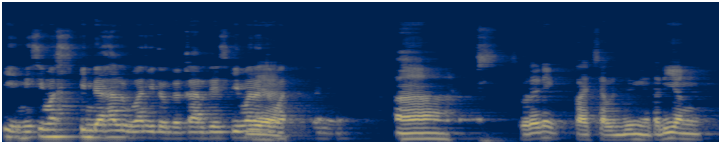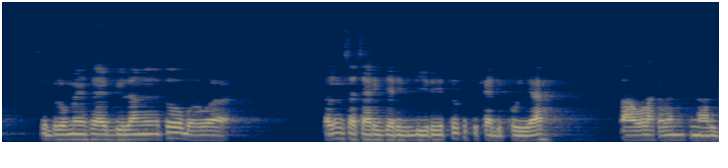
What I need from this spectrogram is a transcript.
ini sih mas pindah haluan gitu ke Kardes gimana yeah. tuh mas? Uh, sebenarnya ini quite challenging ya. Tadi yang sebelumnya saya bilang itu bahwa kalian bisa cari jari diri itu ketika di kuliah. Tahulah kalian kenali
